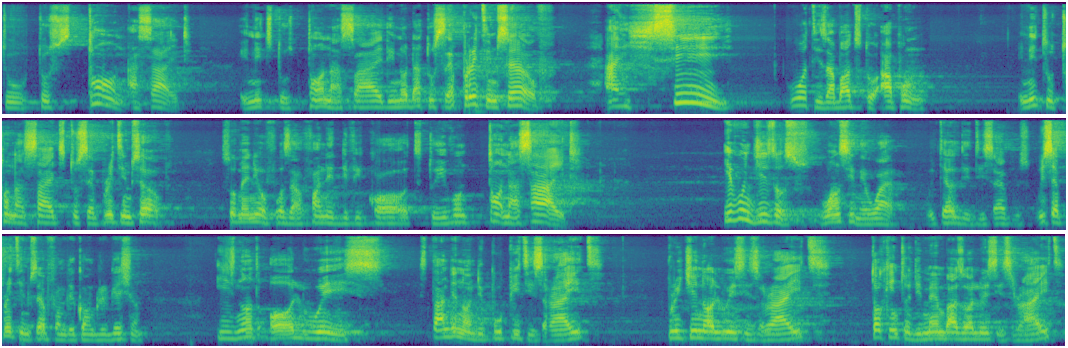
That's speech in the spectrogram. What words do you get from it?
to, to turn aside? He needs to turn aside in order to separate himself and see what is about to happen. He needs to turn aside to separate himself. So many of us have found it difficult to even turn aside. Even Jesus, once in a while, we tell the disciples, we separate himself from the congregation. He's not always standing on the pulpit is right, preaching always is right, talking to the members always is right.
